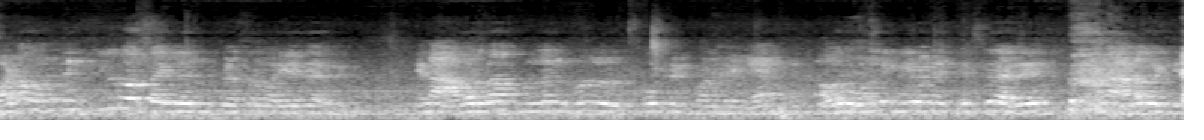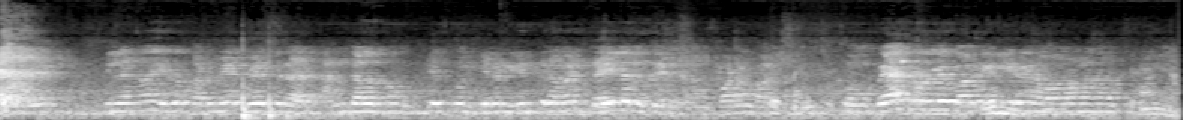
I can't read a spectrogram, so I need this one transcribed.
படம் வந்து ஹீரோ சைடுல இருந்து பேசுற மாதிரியே தான் இருக்கு. ஏன்னா அவர் தான் ஃபுல் அண்ட் ஃபுல் போர்ட்ரேட் பண்றீங்க. அவர் ஒன்லி ஹீரோனை திட்டுறாரு இல்லைன்னா அட வைக்கிறாரு இல்லைன்னா ஏதோ கடுமையா பேசுறாரு. அந்த அளவுக்கு முக்கியத்துவம் ஹீரோன் இருக்கிற மாதிரி ட்ரெய்லர் தெரியும் படம் பார்த்து உங்க பேக்ரவுண்ட்லேயே பாருங்க ஹீரோயின் ஓரமாக தான் வச்சிருக்கீங்க.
